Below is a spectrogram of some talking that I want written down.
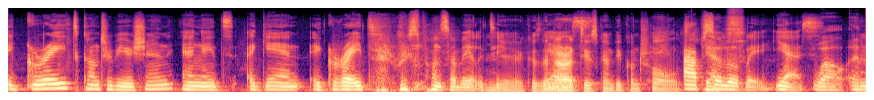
a great contribution and it's again a great responsibility. Yeah, because the Yes. narratives can be controlled. Absolutely, yes. Well, and In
